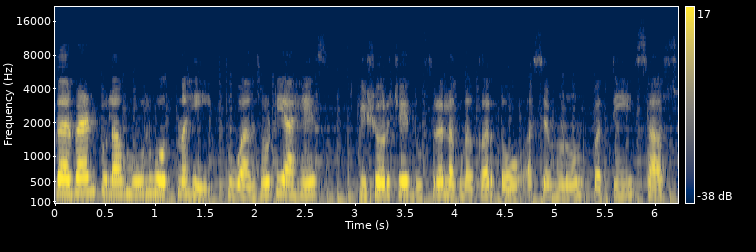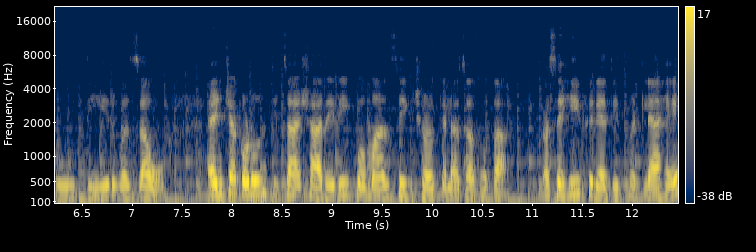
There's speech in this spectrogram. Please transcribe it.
दरम्यान तुला मूल होत नाही. तू वांझोटी आहेस. किशोरचे दुसरं लग्न करतो असे म्हणून पती सासू दीर व जाऊ यांच्याकडून तिचा शारीरिक व मानसिक छळ केला जात होता. असेही फिर्यादीत म्हटले आहे.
